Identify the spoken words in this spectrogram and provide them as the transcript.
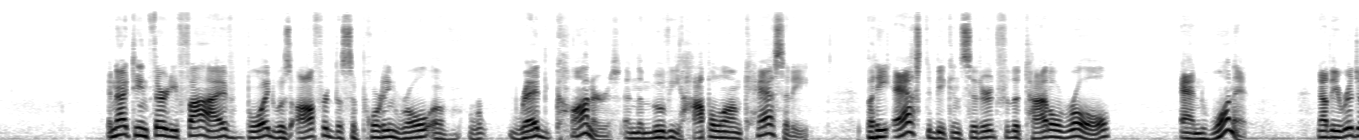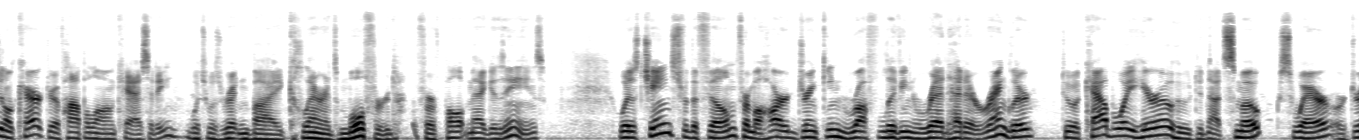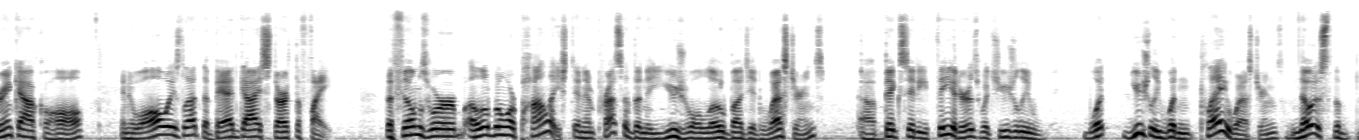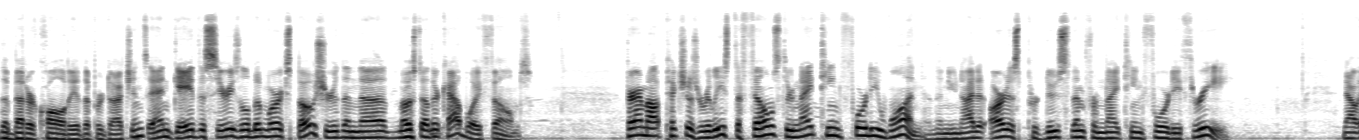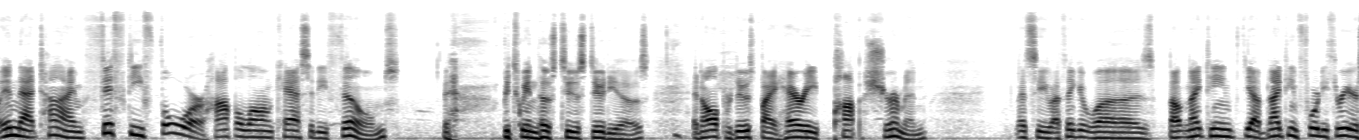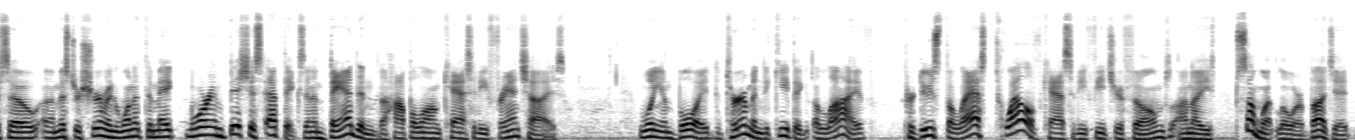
In 1935, Boyd was offered the supporting role of Red Connors in the movie Hopalong Cassidy, but he asked to be considered for the title role and won it. Now, the original character of Hopalong Cassidy, which was written by Clarence Mulford for Pulp magazines, was changed for the film from a hard drinking, rough living, red headed wrangler to a cowboy hero who did not smoke, swear, or drink alcohol, and who always let the bad guys start the fight. The films were a little bit more polished and impressive than the usual low budget westerns. Uh, big city theaters, which usually what usually wouldn't play westerns, noticed the, the better quality of the productions and gave the series a little bit more exposure than uh, most other cowboy films. Paramount Pictures released the films through 1941, and then United Artists produced them from 1943. Now, in that time, 54 Hopalong Cassidy films between those two studios, and all produced by Harry Pop Sherman. Let's see, I think it was about 19, yeah, 1943 or so. Uh, Mr. Sherman wanted to make more ambitious epics and abandoned the Hopalong Cassidy franchise. William Boyd, determined to keep it alive, produced the last 12 Cassidy feature films on a somewhat lower budget.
